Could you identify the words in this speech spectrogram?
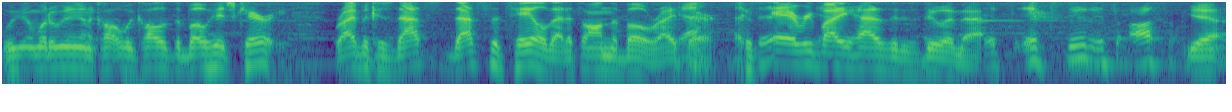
We, what are we gonna call? it? We call it the bow hitch carry, right? Because that's that's the tail that it's on the bow right Yeah, there. Because everybody has it is doing that. it's it's dude it's awesome yeah,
